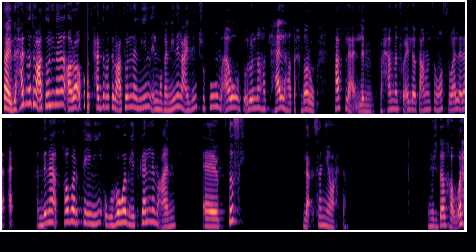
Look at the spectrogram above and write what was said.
طيب لحد ما تبعتوا لنا آرائكم لحد ما تبعتوا لنا مين المغنيين اللي عايزين تشوفوهم أو تقولوا لنا هل هتحضروا حفلة لمحمد فؤاد لو اتعملت في مصر ولا لأ عندنا خبر تاني وهو بيتكلم عن آه، طفل لأ ثانية واحدة. مش ده الخبر.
